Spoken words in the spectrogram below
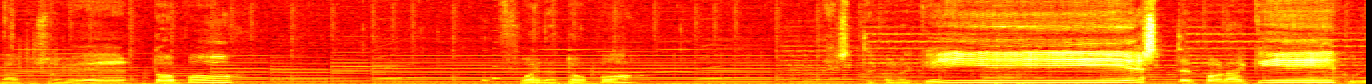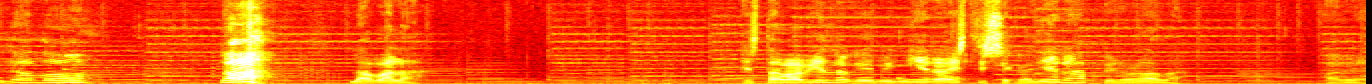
Vamos a ver, topo. Fuera topo. Este por aquí. Este por aquí. Cuidado. ¡Ah! La bala. Estaba viendo que viniera este y se cayera, pero nada. A ver,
